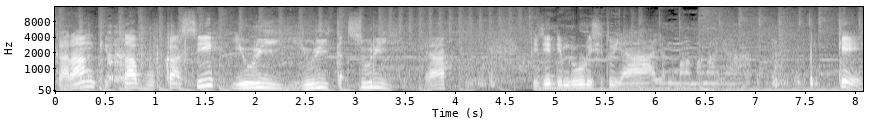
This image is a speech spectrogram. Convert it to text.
Sekarang kita buka si Yuri Yuri Katsuri ya. Pijit diam dulu di situ ya yang mana-mana ya. Oke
